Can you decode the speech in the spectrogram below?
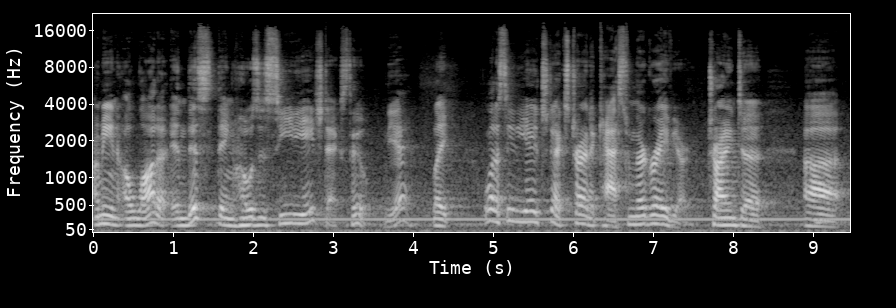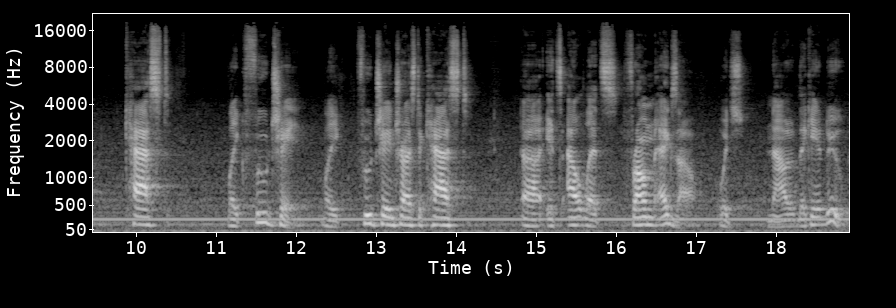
I mean a lot of, and this thing hoses CDH decks too. yeah, Like a lot of CDH decks trying to cast from their graveyard, trying to uh, cast like food chain. Like food chain tries to cast uh, its outlets from exile, which now they can't do.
